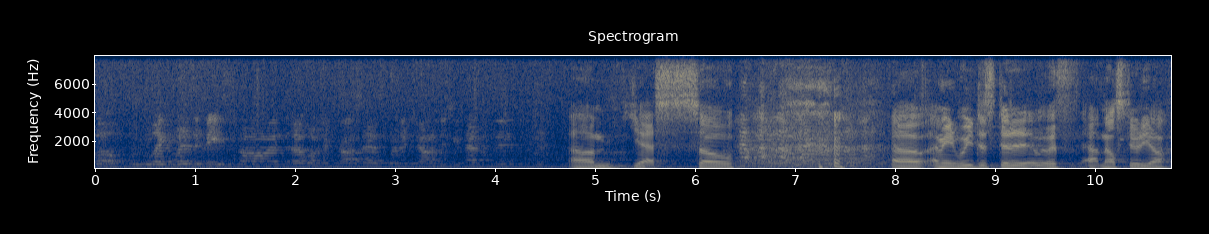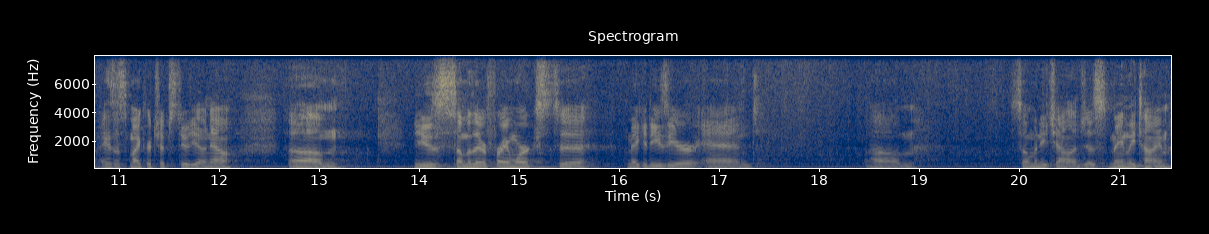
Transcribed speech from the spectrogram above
Well, like, what is it based on? Uh, what was the process? What are the challenges you had with it? Um, yes. So, uh, I mean, we just did it with Atmel Studio. I guess it's Microchip Studio now. Um, use some of their frameworks to make it easier, and um, so many challenges, mainly time.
